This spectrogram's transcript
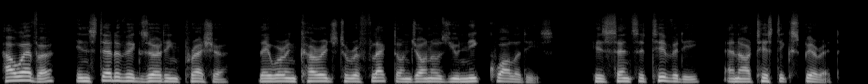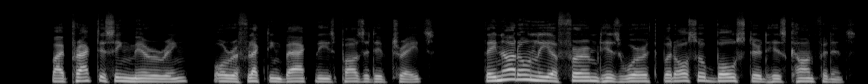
However, instead of exerting pressure, they were encouraged to reflect on Jono's unique qualities, his sensitivity and artistic spirit. By practicing mirroring or reflecting back these positive traits, they not only affirmed his worth but also bolstered his confidence,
